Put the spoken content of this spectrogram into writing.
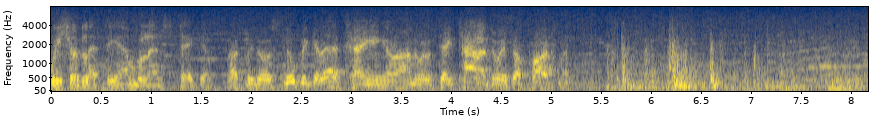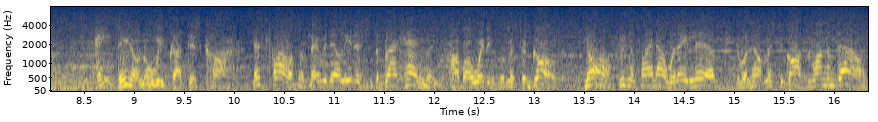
We should let the ambulance take him. Not with those snoopy cadets hanging around. We'll take Tanner to his apartment. Hey, they don't know we've got this car. Let's follow them. Maybe they'll lead us to the Black Hangman. How about waiting for Mr. Galt? No, if we can find out where they live, it will help Mr. Goff run them down.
